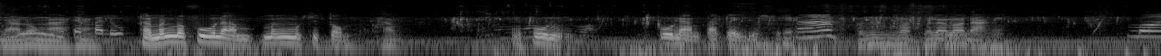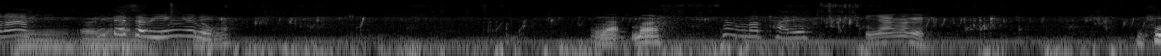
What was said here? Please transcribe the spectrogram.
อย่าลงง่ายแต่ปลาดุกขันมันมาฟูน้ำมันมุดขี้ตมครับไอ้ฟูฟูน้ำตักเลยอยู่ฮะคนรถไปแล้วรถดังนี่โบนะนี่นี่เออมีแต่สวิงอยู่นี่ละมาทั้งรถไถพี่ยังก็คือฟู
